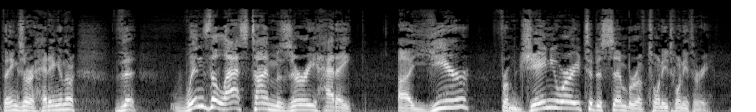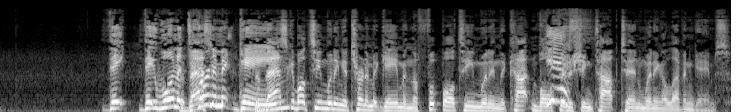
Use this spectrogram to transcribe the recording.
Things are heading in the the when's the last time Missouri had a a year from January to December of 2023? They they won a The bas- tournament game. The basketball team winning a tournament game and the football team winning the Cotton Bowl, Yes. finishing top 10, winning 11 games.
